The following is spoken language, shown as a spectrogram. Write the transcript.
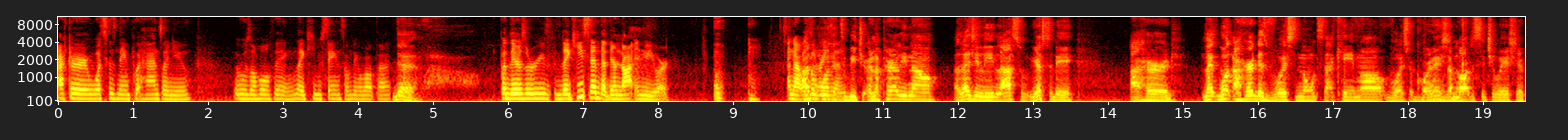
after what's his name put hands on you, it was a whole thing. Like he was saying something about that. Yeah. York? But there's a reason. Like he said that they're not in New York. And that was I don't the want reason. it to be true. And apparently now, allegedly, last yesterday, I heard like what I heard this voice notes that came out, voice recordings Voice about the situation.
